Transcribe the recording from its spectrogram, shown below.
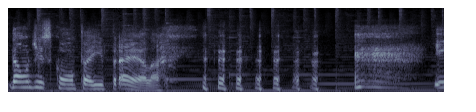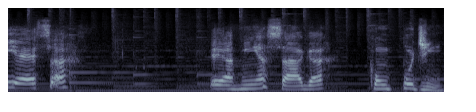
dá um desconto aí para ela. e essa é a minha saga com pudim.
